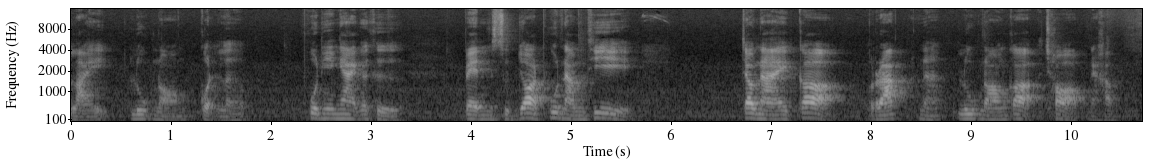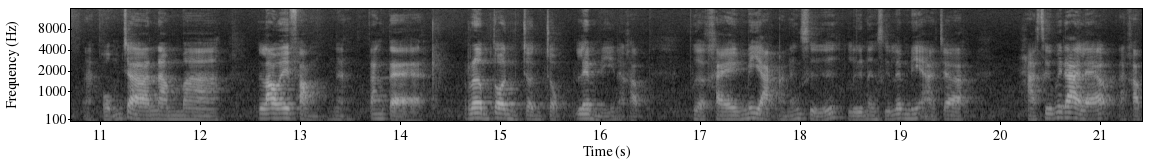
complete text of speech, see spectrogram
ไลค์ลูกน้องกดเลิฟพูดง่ายๆก็คือ เป็นสุดยอดผู้นำที่เจ้านายก็ รักนะลูกน้องก็ชอบนะครับนะผมจะนำมาเล่าให้ฟังนะตั้งแต่เริ่มต้นจนจบเล่มนี้นะครับเผื่อใครไม่อยากอ่านหนังสือ หรือหนังสือเล่มนี้อาจจะหาซื้อไม่ได้แล้วนะครับ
